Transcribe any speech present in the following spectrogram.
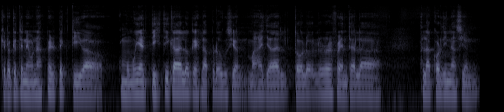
creo que tenés una perspectiva como muy artística de lo que es la producción, más allá de todo lo, referente a la, a la, coordinación.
